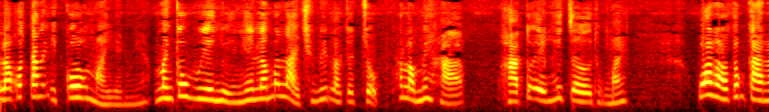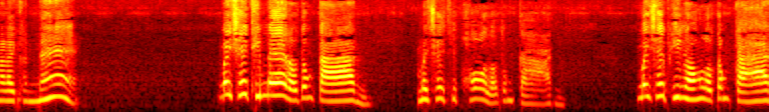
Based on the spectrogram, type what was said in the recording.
เราก็ตั้งอีโก้ใหม่อย่างเงี้ย มันก็เวียนอยู่อย่างเงี้ยแล้วเมื่อไหร่ชีวิตเราจะจบ ถ้าเราไม่หาหาตัวเองให้เจอถูกไหมว่าเราต้องการอะไรกันแน่ ไม่ใช่ที่แม่เราต้องการ ไม่ใช่ที่พ่อเราต้องการ ไม่ใช่พี่น้องเราต้องการ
